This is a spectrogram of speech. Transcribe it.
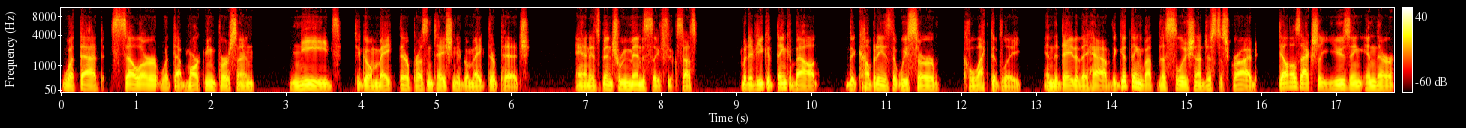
what that seller, what that marketing person needs to go make their presentation, to go make their pitch. And it's been tremendously successful. But if you could think about the companies that we serve collectively and the data they have, the good thing about the solution I just described, Dell's actually using in their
